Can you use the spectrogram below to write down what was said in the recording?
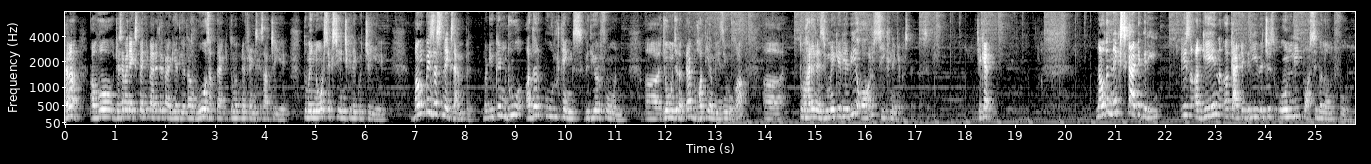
है ना? अब वो, जैसे मैंने एक्सपेंस मैनेजर का आइडिया दिया था, वो हो सकता है कि तुम्हें अपने फ्रेंड्स के साथ चाहिए, तुम्हें नोट्स एक्सचेंज के लिए कुछ चाहिए bump is just an example but you can do other cool things with your phone जो मुझे लगता है बहुत ही अमेजिंग होगा uh, तुम्हारे रेज्यूमे के लिए भी और सीखने के परस्पेक्टिव से भी। ठीक है? Now the next category is again a category which is only possible on phone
